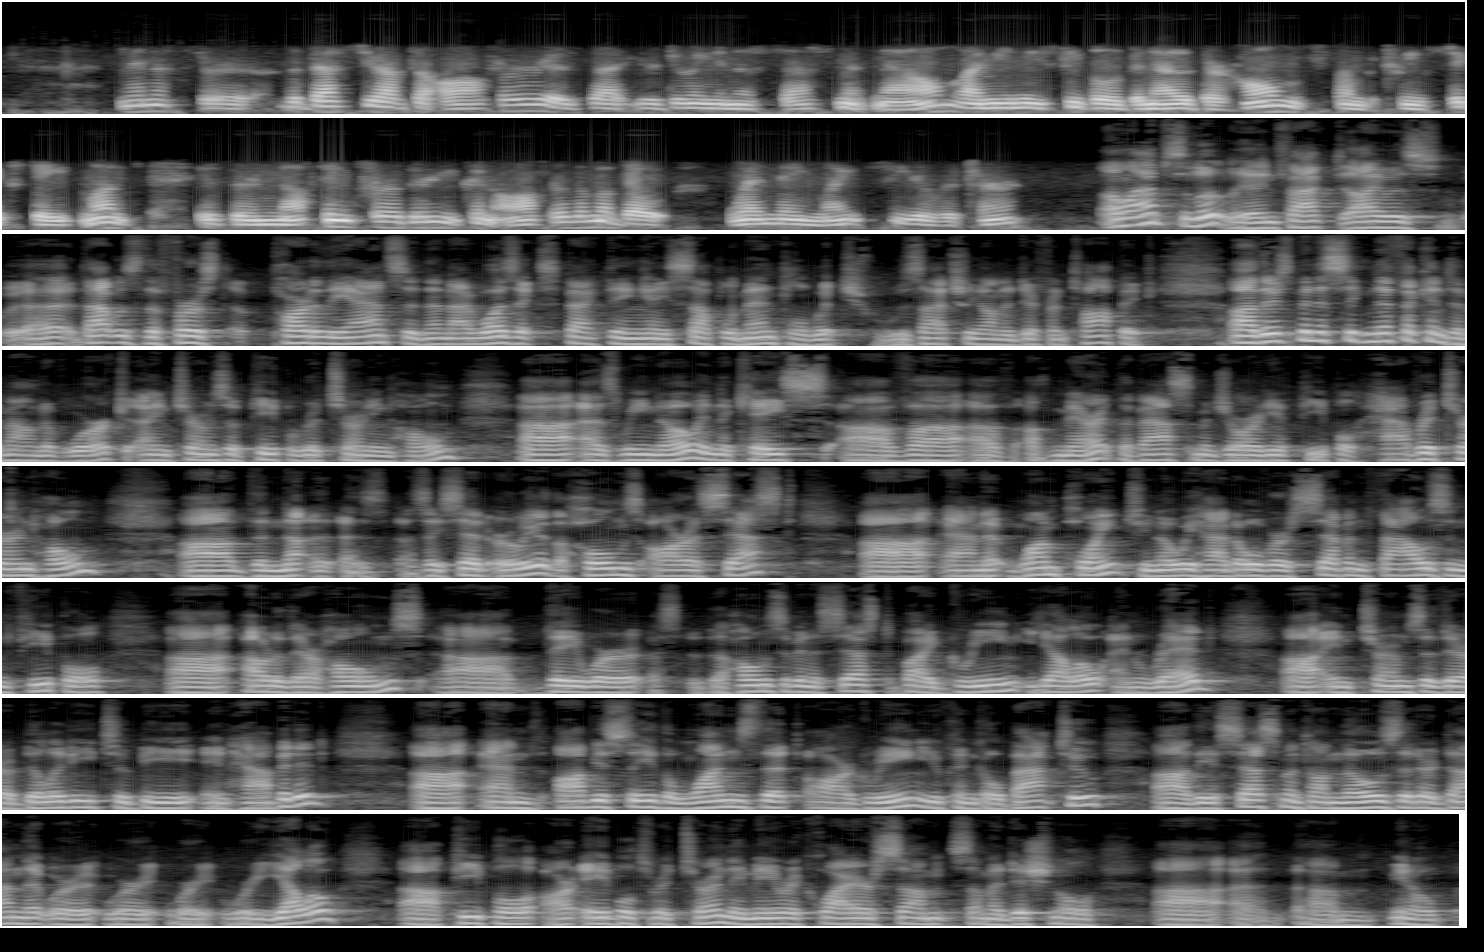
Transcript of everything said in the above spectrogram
Minister, the best you have to offer is that you're doing an assessment now. I mean, these people have been out of their homes from between six to eight months. Is there nothing further you can offer them about when they might see a return? Oh, absolutely. In fact, I was uh, that was the first part of the answer. Then I was expecting a supplemental, which was actually on a different topic. Uh, there's been a significant amount of work in terms of people returning home. Uh, as we know, in the case of, uh, of, of, Merritt, the vast majority of people have returned home. Uh, the, as, as I said earlier, the homes are assessed. Uh, and at one point, you know, we had over 7,000 people uh, out of their homes. Uh, they were the homes have been assessed by green, yellow, and red uh, in terms of their ability to be inhabited. Uh, and obviously, the ones that are green, you can go back to. Uh, the assessment on those that are done that were, were, were, were yellow, uh, people are able to return. They may require some, some additional uh, uh, um, you know,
